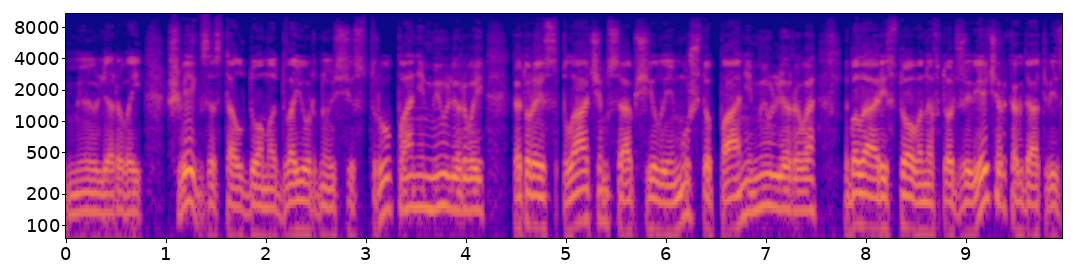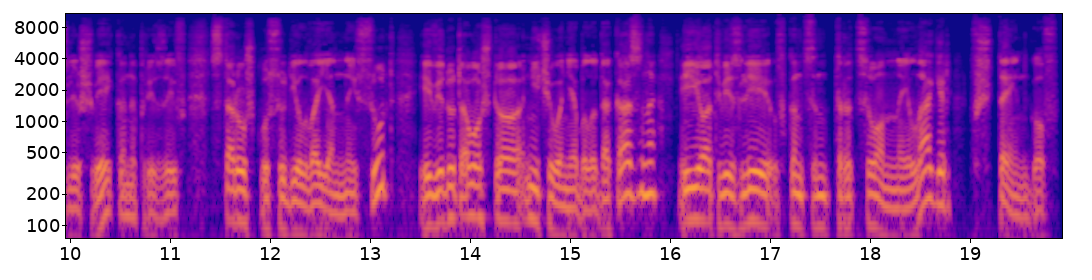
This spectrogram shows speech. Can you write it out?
Мюллеровой. Швейк застал дома двоюродную сестру пани Мюллеровой, которая с плачем сообщила ему, что пани Мюллерова была арестована в тот же вечер, когда отвезли Швейка на призыв. Старушку судил военный суд, и ввиду того, что ничего не было доказано, ее отвезли в концентрационный лагерь в Штейнгоф.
